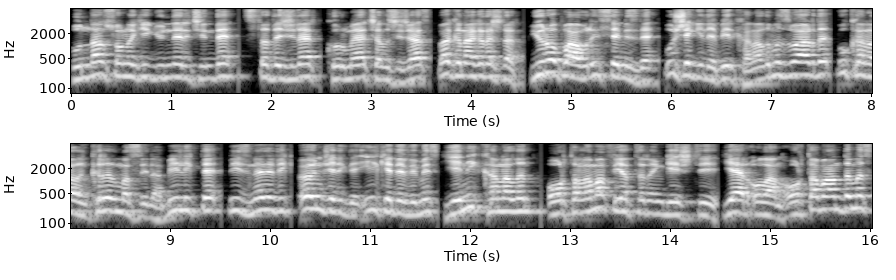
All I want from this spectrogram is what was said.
Bundan sonraki günler içinde stratejiler kurmaya çalışacağız. Bakın arkadaşlar Euro Power hissemizde bu şekilde bir kanalımız vardı. Bu kanalın kırılmasıyla birlikte biz ne dedik? Öncelikle ilk hedefimiz yeni kanalın ortalama fiyatının geçtiği yer olan orta bandımız.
